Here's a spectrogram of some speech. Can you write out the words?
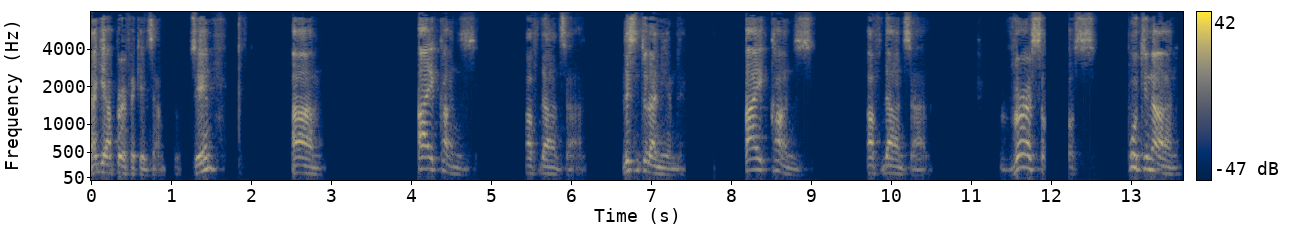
May I give a perfect example. See? Um, icons of dancehall. Listen to that name. Icons of dancehall versus putting on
